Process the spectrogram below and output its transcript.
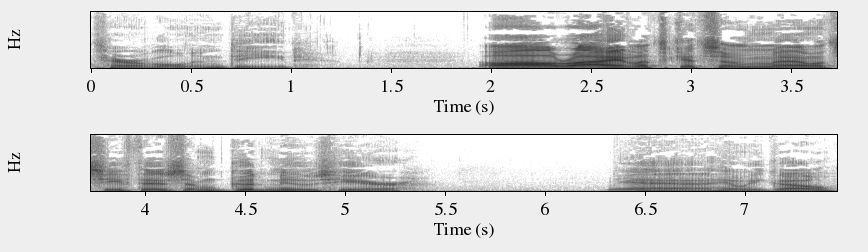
Terrible indeed. All right, let's get some. Uh, let's see if there's some good news here. Yeah, here we go.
